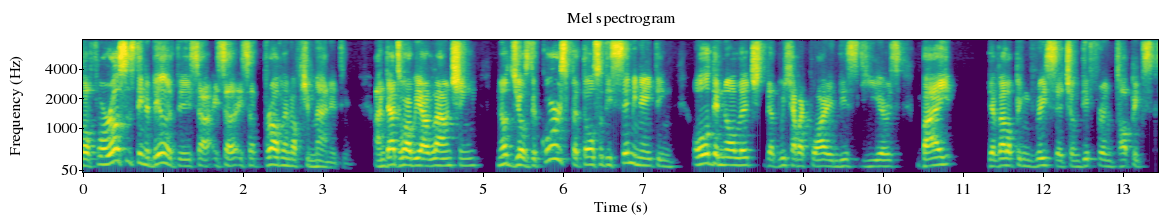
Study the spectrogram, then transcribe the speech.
So for us, sustainability is a, is a, is a problem of humanity. And that's why we are launching not just the course, but also disseminating all the knowledge that we have acquired in these years by developing research on different topics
